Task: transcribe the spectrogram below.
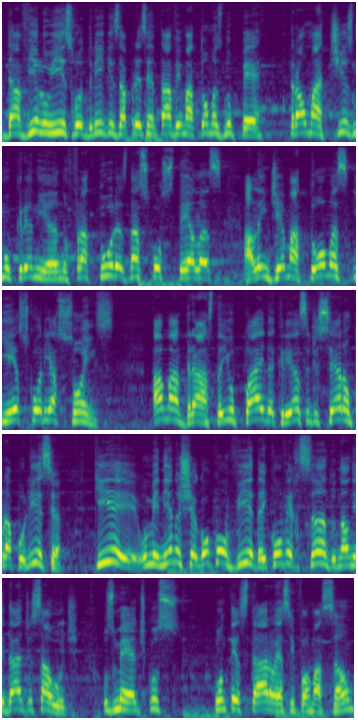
Davi Luiz Rodrigues apresentava hematomas no pé, traumatismo craniano, fraturas nas costelas, além de hematomas e escoriações. A madrasta e o pai da criança disseram para a polícia que o menino chegou com vida e conversando na unidade de saúde. Os médicos contestaram essa informação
